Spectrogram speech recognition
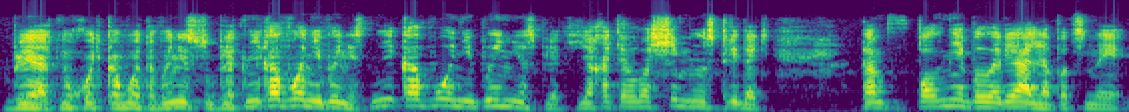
Блять, ну хоть кого-то вынесу. Блять, никого не вынес. Никого не вынес, блять. Я хотел вообще минус 3 дать. Там вполне было реально, пацаны,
